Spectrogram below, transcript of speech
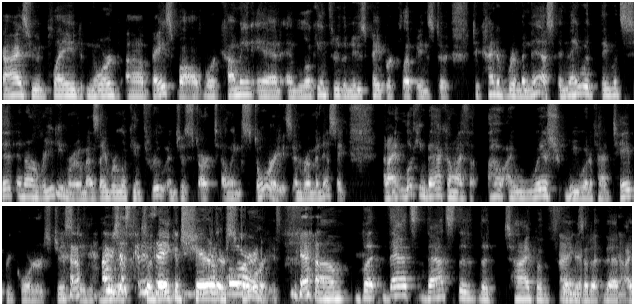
guys who had played Nord uh, baseball were coming in and looking through the newspaper clippings to to kind of reminisce. And they would they would sit in our reading room as they were looking through and just start telling stories and reminiscing. And I looking back on, it, I thought, oh, I wish we would have had tape recorders just to just so they could share their stories. Yeah. Um, but that's that's the the type of things that that yeah.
